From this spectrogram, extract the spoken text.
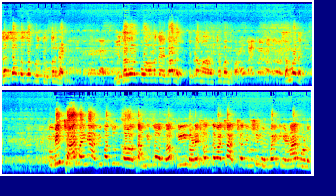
जशाल तसं प्रत्युत्तर भेटणार इथं जर पोराला काही झालं तिकडं महाराष्ट्र बंद पाडणार शंभर टक्के. तुम्ही चार महिने आधीपासून सांगितलं होतं की गणेशोत्सवाच्या आजच्या दिवशी मुंबईत येणार म्हणून.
